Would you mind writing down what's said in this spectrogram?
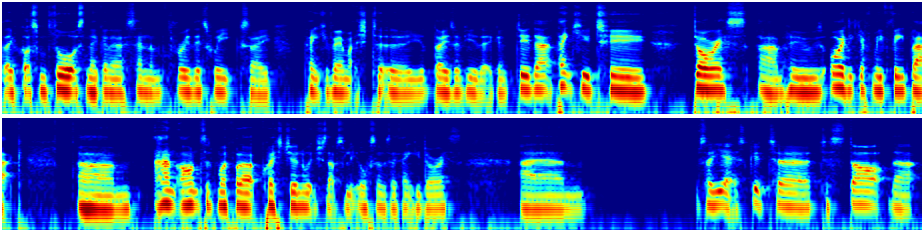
they've got some thoughts and they're going to send them through this week. So thank you very much to uh, those of you that are going to do that. Thank you to Doris, um, who's already given me feedback um, and answered my follow up question, which is absolutely awesome. So thank you, Doris. Um, so yeah, it's good to to start that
